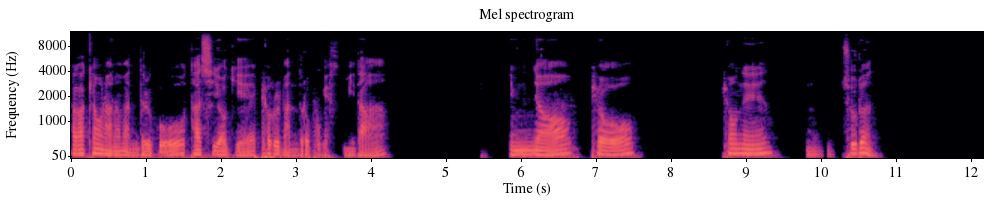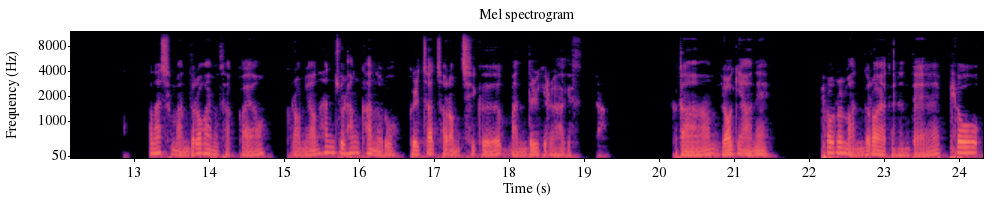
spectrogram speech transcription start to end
사각형을 하나 만들고 다시 여기에 표를 만들어 보겠습니다. 입력 표 표는 음, 줄은 하나씩 만들어 가면서 할까요? 그러면 한 줄 한 칸으로 글자처럼 취급 만들기를 하겠습니다. 그 다음 여기 안에 표를 만들어야 되는데 표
